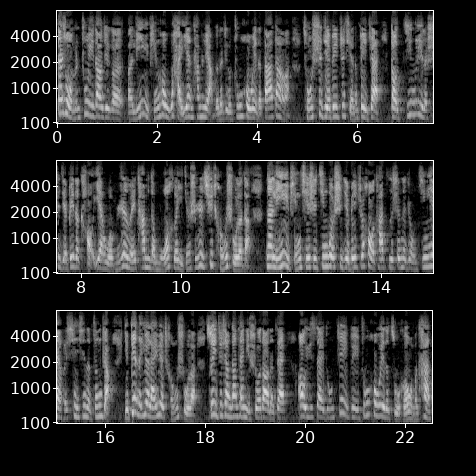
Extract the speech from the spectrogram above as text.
但是我们注意到这个呃林雨萍和吴海燕他们两个的这个中后卫的搭档啊，从世界杯之前的备战到经历了世界杯的考验，我们认为他们的磨合已经是日趋成熟了的。那林雨萍其实经过世界杯之后，她自身的这种经验和信心的增长也变得越来越成熟了。所以就像刚才你说到的，在奥运赛中这对中后卫的组合，我们看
